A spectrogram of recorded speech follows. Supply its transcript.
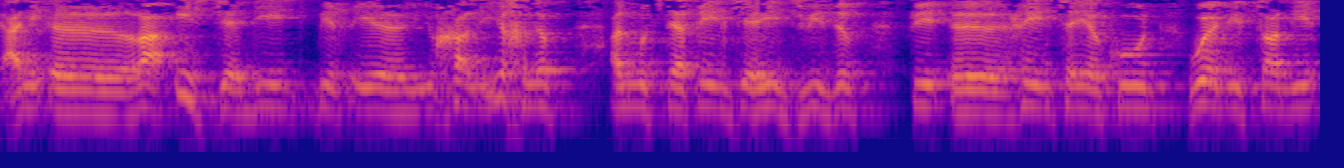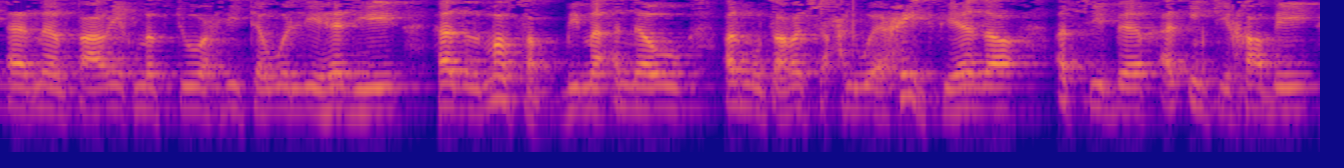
يعني آه، رئيس جديد يخلف المستقيل جهيد زويزف في آه، حين سيكون والي صادي أمام طريق مفتوح لتولي هذه هذا المنصب بما أنه المترشح الوحيد في هذا السباق الانتخابي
